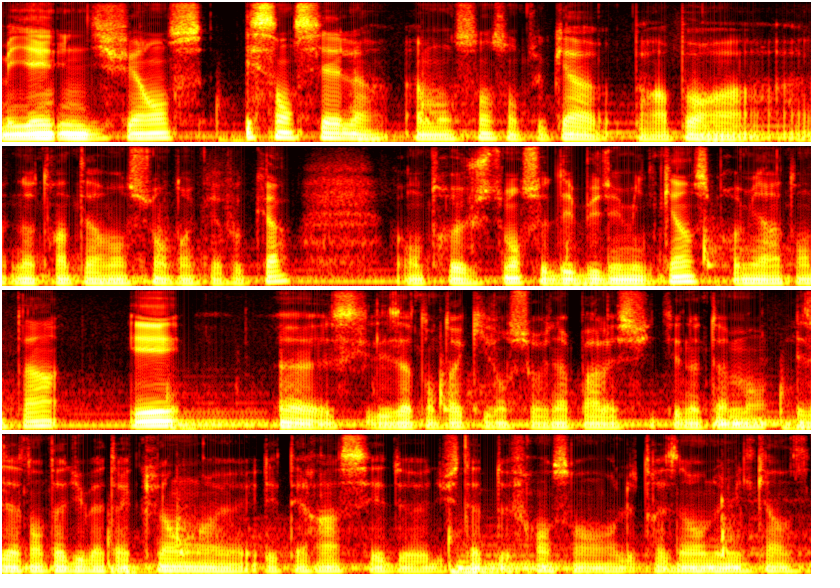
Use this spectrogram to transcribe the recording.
Mais il y a une différence essentielle, à mon sens en tout cas, par rapport à notre intervention en tant qu'avocat, entre justement ce début 2015, premier attentat, et euh, les attentats qui vont survenir par la suite, et notamment les attentats du Bataclan euh, des terrasses et du Stade de France en, le 13 novembre 2015.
